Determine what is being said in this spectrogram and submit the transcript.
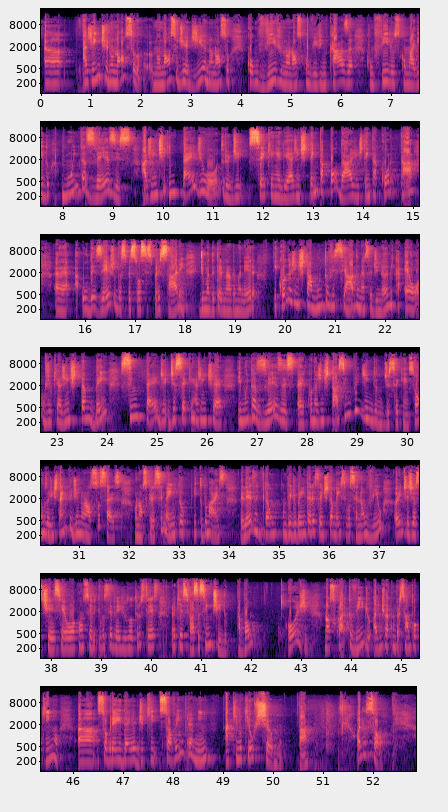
Uh, a gente no nosso no nosso dia a dia, no nosso convívio, no nosso convívio em casa, com filhos, com marido, muitas vezes a gente impede o outro de ser quem ele é, a gente tenta podar, a gente tenta cortar é, o desejo das pessoas se expressarem de uma determinada maneira. E quando a gente está muito viciado nessa dinâmica, é óbvio que a gente também se impede de ser quem a gente é. E muitas vezes, é, quando a gente está se impedindo de ser quem somos, a gente está impedindo o nosso sucesso, o nosso crescimento e tudo mais. Beleza? Então, um vídeo bem interessante também. Se você não viu, antes de assistir esse, eu aconselho que você veja os outros três para que esse faça sentido, tá bom? Hoje, nosso quarto vídeo, a gente vai conversar um pouquinho uh, sobre a ideia de que só vem para mim aquilo que eu chamo, tá? Olha só,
